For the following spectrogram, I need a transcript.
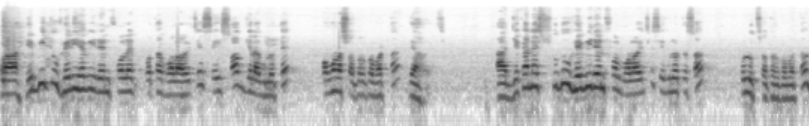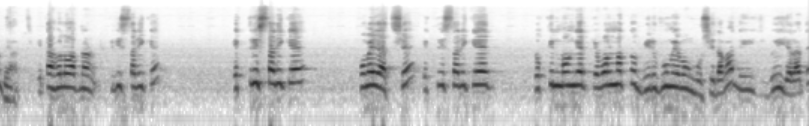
বা হেভি টু ভেরি হেভি রেনফলের কথা বলা হয়েছে, সেই সব জেলাগুলোতে কমলা সতর্কবার্তা দেওয়া হয়েছে। আর যেখানে শুধু হেভি রেনফল বলা হয়েছে, সেগুলোতে সব হলুদ সতর্কবার্তাও দেওয়া হচ্ছে। এটা হলো আপনার তিরিশ তারিখে, একত্রিশ তারিখে কমে যাচ্ছে। একত্রিশ তারিখে দক্ষিণবঙ্গের কেবলমাত্র বীরভূম এবং মুর্শিদাবাদ, এই দুই জেলাতে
